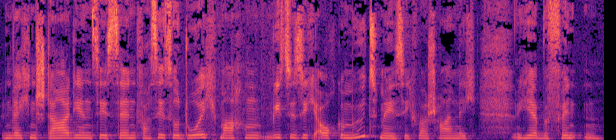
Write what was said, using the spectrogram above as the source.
in welchen Stadien sie sind, was sie so durchmachen, wie sie sich auch gemütsmäßig wahrscheinlich hier befinden.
